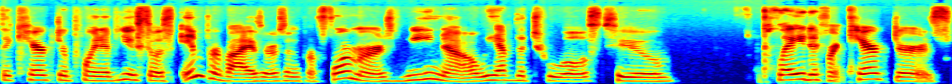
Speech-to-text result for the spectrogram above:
the character point of view. So as improvisers and performers we know we have the tools to play different characters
